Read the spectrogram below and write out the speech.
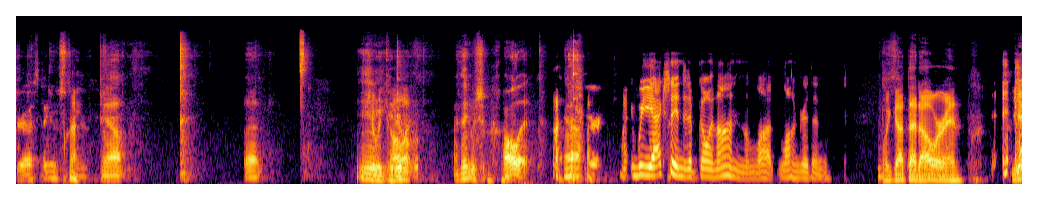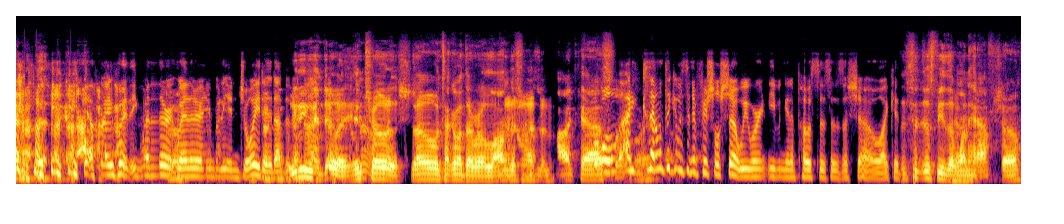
Interesting. Yeah. But Should we call it? I think we should call it. Yeah. Sure. We actually ended up going on a lot longer than. We got that hour in. Yeah. yeah, right. But whether whether anybody enjoyed it, other We didn't even do an intro to the show and talk about the longest That running wasn't- podcast. well, I, 'cause I don't think it was an official show. We weren't even going to post this as a show. Like this it's should just be the Yeah. one half show.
